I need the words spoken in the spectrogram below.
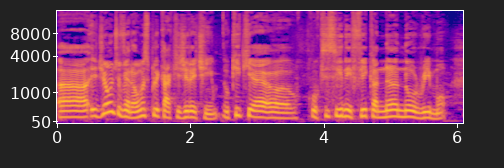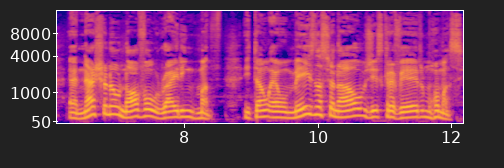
Ah, e de onde vem? Vamos explicar aqui direitinho. O que, que é, ah, o que significa NaNoWriMo? É National Novel Writing Month. Então, é o mês nacional de escrever um romance.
